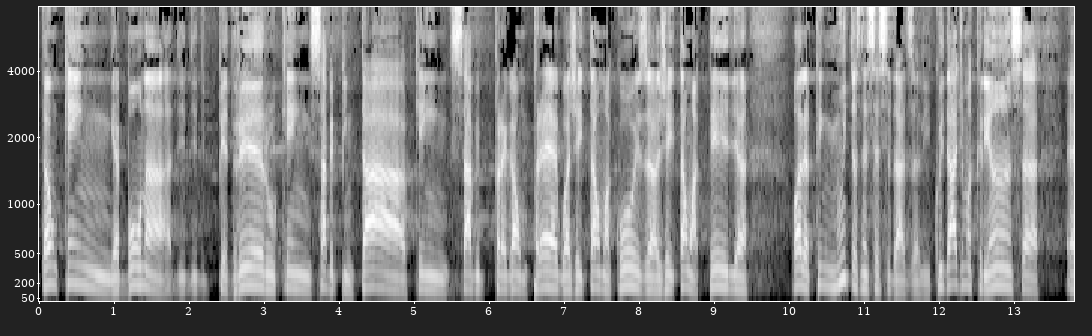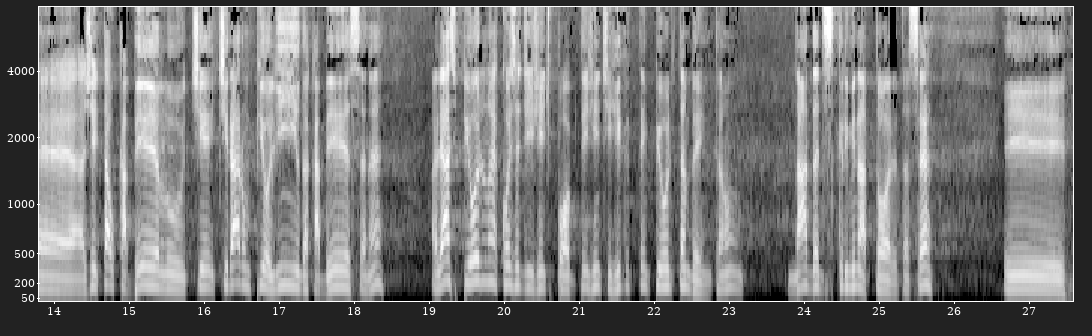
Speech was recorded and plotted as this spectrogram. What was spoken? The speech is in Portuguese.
Então, quem é bom na, de, de, de pedreiro, quem sabe pintar, quem sabe pregar um prego, ajeitar uma coisa, ajeitar uma telha, olha, tem muitas necessidades ali. Cuidar de uma criança, é, ajeitar o cabelo, tirar um piolinho da cabeça, né? Aliás, piolho não é coisa de gente pobre, tem gente rica que tem piolho também. Então, nada discriminatório, tá certo? E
